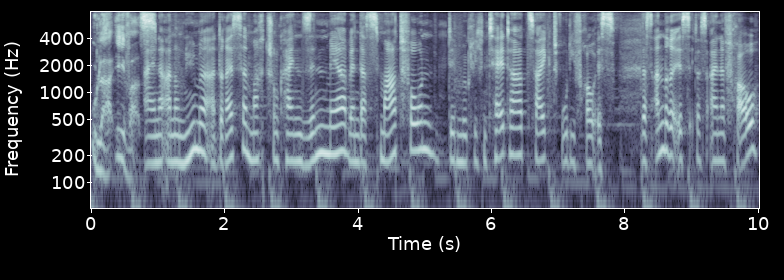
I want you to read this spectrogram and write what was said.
Ulla Evers. Eine anonyme Adresse macht schon keinen Sinn mehr, wenn das Smartphone dem möglichen Täter zeigt, wo die Frau ist. Das andere ist, dass eine Frau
